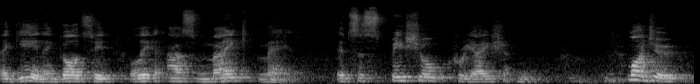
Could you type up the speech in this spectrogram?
again, and God said, Let us make man. It's a special creation. Mind you,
